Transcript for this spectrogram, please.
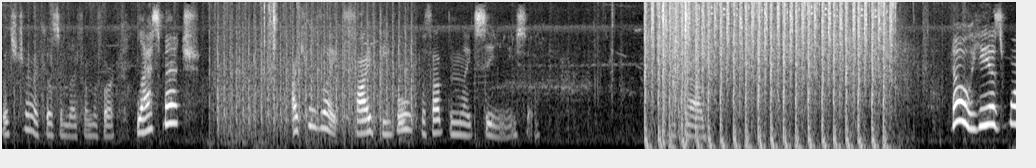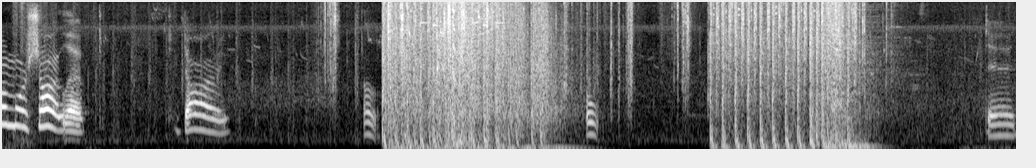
let's try to kill somebody from afar. Last match, I killed like five people without them like seeing me, so Proud. he has one more shot left to die. Oh. Oh. Dead.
